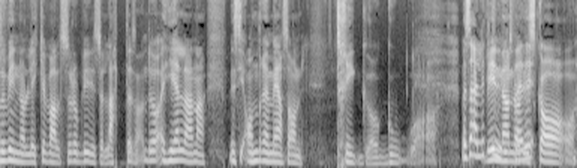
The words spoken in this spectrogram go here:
så vinner du likevel, så da blir de så lette. sånn. Har hele denne, Mens de andre er mer sånn trygg og god og Men så er litt vinner når de skal. og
